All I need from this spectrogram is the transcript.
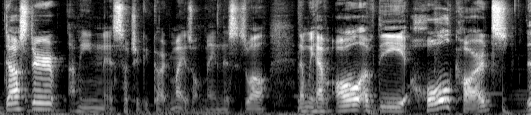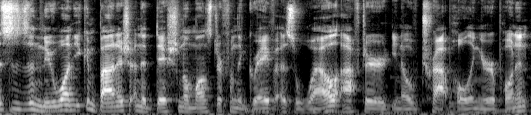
Duster, I mean, it's such a good card, might as well main this as well. Then we have all of the Hole cards. This is a new one, you can banish an additional monster from the grave as well after, you know, trap holing your opponent.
